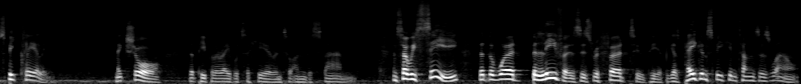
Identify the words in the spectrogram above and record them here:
Speak clearly. Make sure that people are able to hear and to understand. And so we see that the word believers is referred to here because pagans speak in tongues as well.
